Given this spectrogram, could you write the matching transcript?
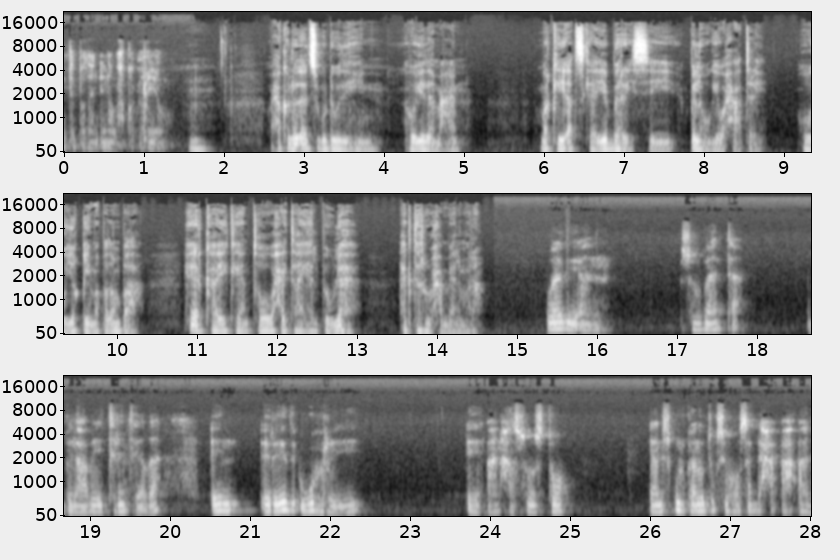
inta badan inaan wax ka curiyo waxaa kaloo aada isugu dhowdihiin hooyada macaan markii aad iskaayo baraysay bilowgii waxaa tidhi hooyo qiimo badan baa heerka ay keento waxay tahay halbowlaha hagta ruuxa meel mara waagii aan suugaanta bilaabay tirinteeda in ereyadii ugu horeeyey ee aan xasuusto aan iskuulkanoo dugsi hoose dhexe ah aan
